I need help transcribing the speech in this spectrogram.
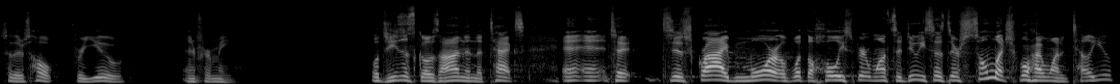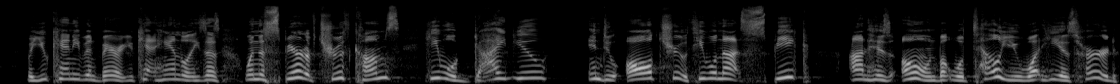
So there's hope for you and for me. Well, Jesus goes on in the text and, and to, to describe more of what the Holy Spirit wants to do. He says, There's so much more I want to tell you, but you can't even bear it. You can't handle it. He says, When the Spirit of truth comes, He will guide you into all truth. He will not speak on his own, but will tell you what he has heard,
